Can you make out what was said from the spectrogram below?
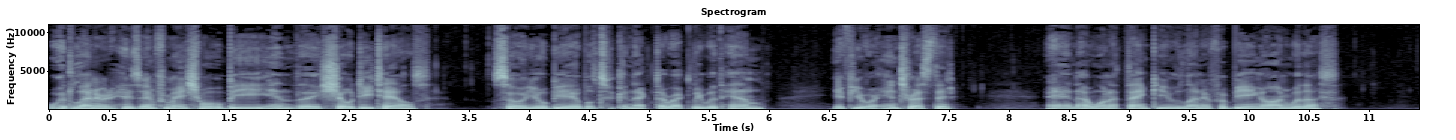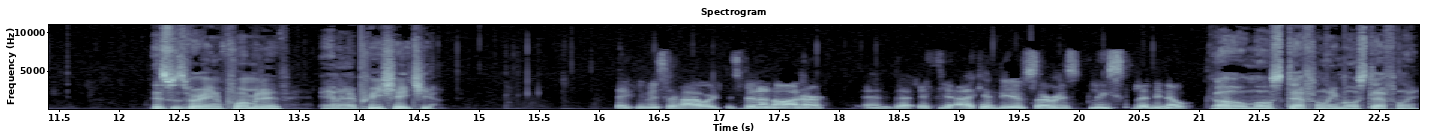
With Leonard, his information will be in the show details, so you'll be able to connect directly with him if you are interested. And I want to thank you, Leonard, for being on with us. This was very informative, and I appreciate you. Thank you, Mr. Howard. It's been an honor. And uh, if you, I can be of service, please let me know. Oh, most definitely, most definitely.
